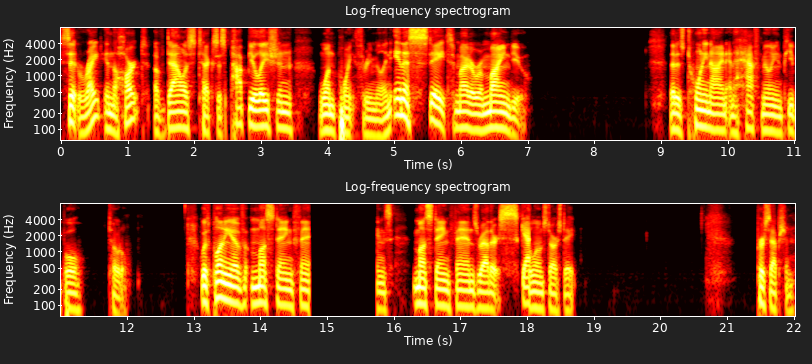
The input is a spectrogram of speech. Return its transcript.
sit right in the heart of Dallas, Texas, population 1.3 million, in a state, might I remind you, that is 29 and a half million people total, with plenty of Mustang fans, Mustang fans rather, scat Lone Star State. Perception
